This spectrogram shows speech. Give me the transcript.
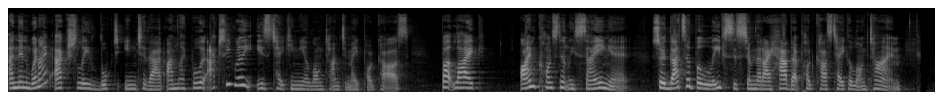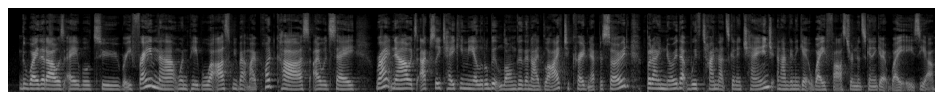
And then when I actually looked into that, I'm like, well, it actually really is taking me a long time to make podcasts. But like, I'm constantly saying it. So that's a belief system that I have that podcasts take a long time the way that I was able to reframe that when people were asking me about my podcast, I would say, right now it's actually taking me a little bit longer than I'd like to create an episode, but I know that with time that's going to change and I'm going to get way faster and it's going to get way easier.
